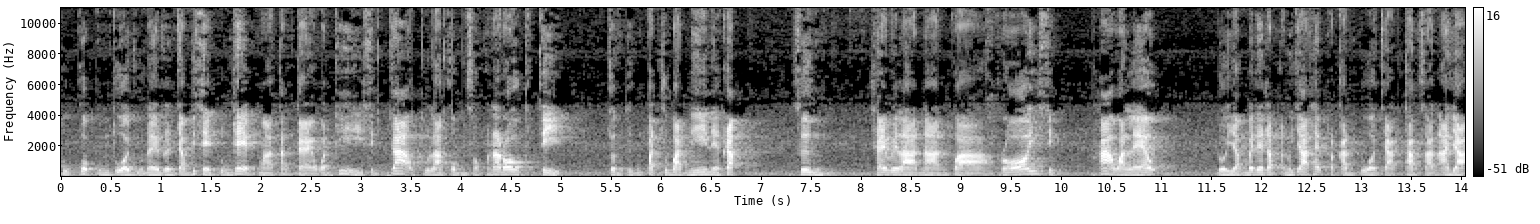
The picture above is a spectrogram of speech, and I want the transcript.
ถูกควบคุมตัวอยู่ในเรือนจำพิเศษกรุงเทพมาตั้งแต่วันที่ 19 ตุลาคม 2564 จนถึงปัจจุบันนี้เนี่ยครับ ซึ่งใช้เวลานานกว่า 115 วันแล้ว โดยยังไม่ได้รับอนุญาตให้ประกันตัวจากทางศาลอาญา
